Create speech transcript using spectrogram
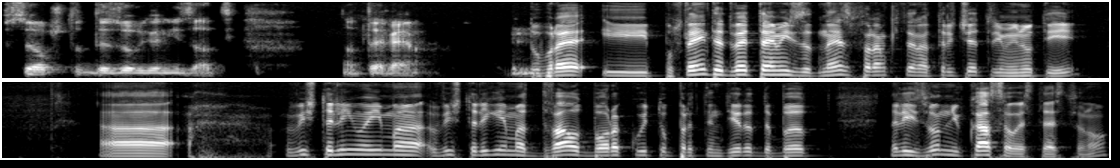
всеобща дезорганизация на терена. Добре, и последните две теми за днес в рамките на 3-4 минути. А, вижте, ли има, вижте ли има два отбора, които претендират да бъдат, нали, извън Нюкасъл естествено,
